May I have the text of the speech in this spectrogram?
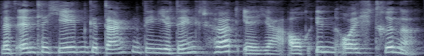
Letztendlich jeden Gedanken, den ihr denkt, hört ihr ja auch in euch drinne.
